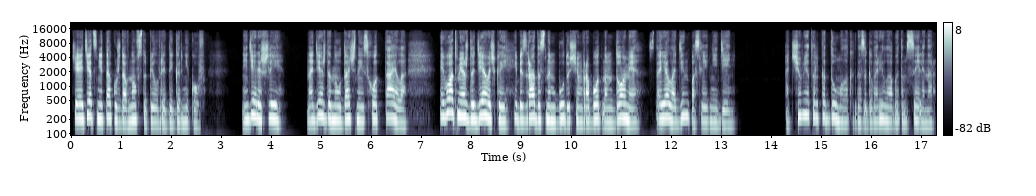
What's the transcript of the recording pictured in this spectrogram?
чей отец не так уж давно вступил в ряды горняков. Недели шли, надежда на удачный исход таяла, и вот между девочкой и безрадостным будущим в работном доме стоял один последний день. О чем я только думала, когда заговорила об этом с Элинор.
